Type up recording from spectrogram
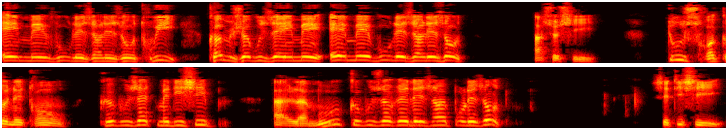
Aimez-vous les uns les autres, oui, comme je vous ai aimé, aimez-vous les uns les autres. À ceci, tous reconnaîtront que vous êtes mes disciples, à l'amour que vous aurez les uns pour les autres. C'est ici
